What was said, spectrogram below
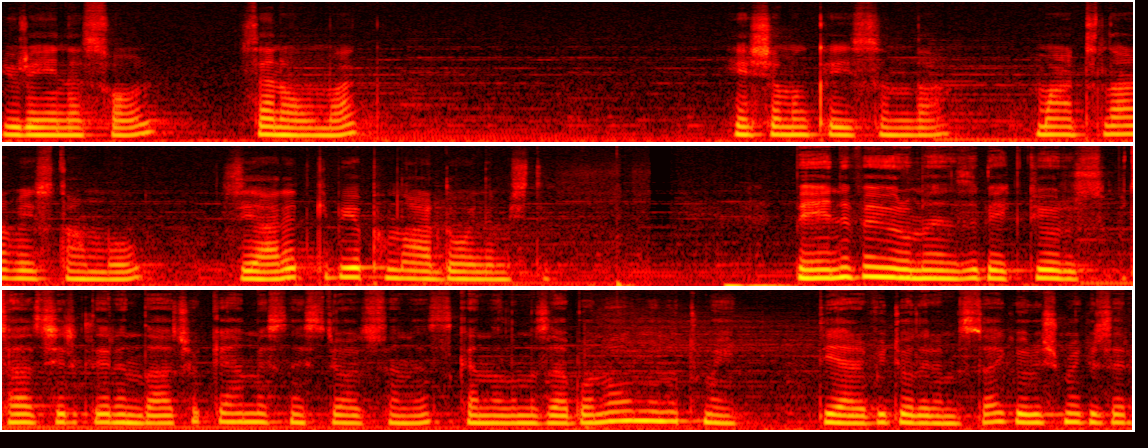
Yüreğine Sor, Sen Olmak, Yaşamın Kıyısında, Martılar ve İstanbul, Ziyaret gibi yapımlarda oynamıştır. Beğeni ve yorumlarınızı bekliyoruz. Bu tarz içeriklerin daha çok gelmesini istiyorsanız kanalımıza abone olmayı unutmayın. Diğer videolarımızda görüşmek üzere.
